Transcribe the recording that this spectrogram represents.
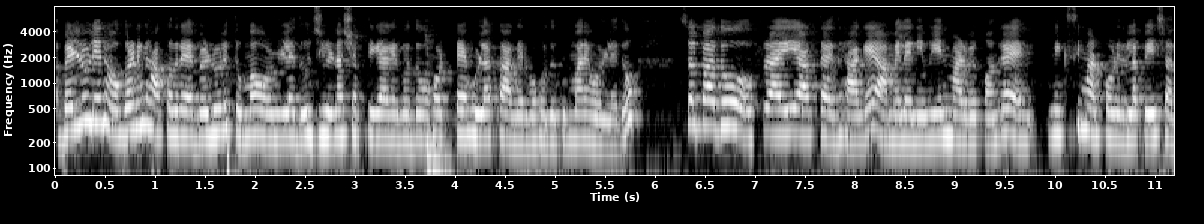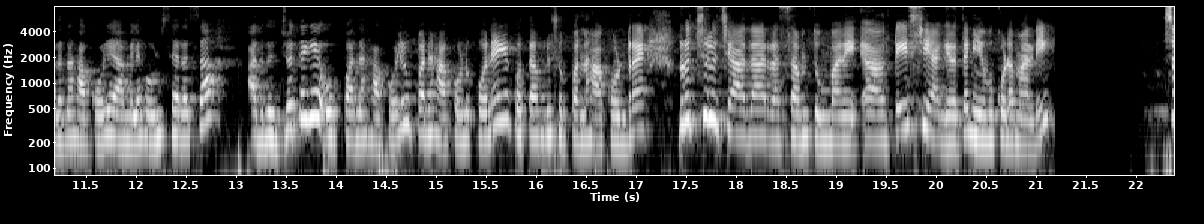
ಬೆಳ್ಳುಳ್ಳಿಯನ್ನು ಒಗ್ಗರಣೆಗೆ ಹಾಕಿದ್ರೆ ಬೆಳ್ಳುಳ್ಳಿ ತುಂಬ ಒಳ್ಳೆಯದು ಜೀರ್ಣಶಕ್ತಿಗೆ ಆಗಿರ್ಬೋದು ಹೊಟ್ಟೆ ಹುಳಕ್ಕಾಗಿರಬಹುದು ತುಂಬಾ ಒಳ್ಳೆಯದು ಸ್ವಲ್ಪ ಅದು ಫ್ರೈ ಆಗ್ತಾ ಇದ್ದ ಹಾಗೆ, ಆಮೇಲೆ ನೀವು ಏನು ಮಾಡಬೇಕು ಅಂದರೆ ಮಿಕ್ಸಿ ಮಾಡ್ಕೊಂಡಿದ್ರಲ್ಲ ಪೇಸ್ಟ್ ಅದನ್ನು ಹಾಕ್ಕೊಳ್ಳಿ ಆಮೇಲೆ ಹುಣಸೆ ರಸ, ಅದ್ರ ಜೊತೆಗೆ ಉಪ್ಪನ್ನು ಹಾಕ್ಕೊಳ್ಳಿ ಉಪ್ಪನ್ನು ಹಾಕ್ಕೊಂಡು ಕೊನೆಗೆ ಕೊತ್ತಂಬರಿ ಸೊಪ್ಪನ್ನು ಹಾಕ್ಕೊಂಡ್ರೆ ರುಚಿ ರುಚಿಯಾದ ರಸಮ್ ತುಂಬಾ ಟೇಸ್ಟಿಯಾಗಿರುತ್ತೆ ನೀವು ಕೂಡ ಮಾಡಿ. ಸೊ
